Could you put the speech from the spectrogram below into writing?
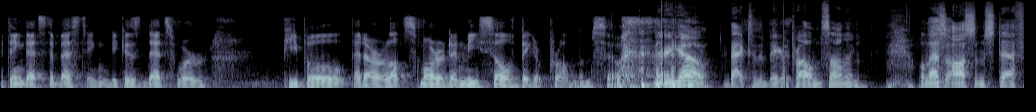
I think that's the best thing because that's where people that are a lot smarter than me solve bigger problems. So there you go. Back to the bigger problem solving. Well, that's awesome, Stef.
